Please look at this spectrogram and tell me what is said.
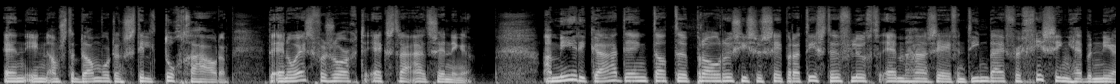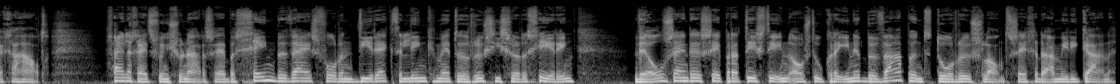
en in Amsterdam wordt een stille tocht gehouden. De NOS verzorgt extra uitzendingen. Amerika denkt dat de pro-Russische separatisten vlucht MH17 bij vergissing hebben neergehaald. Veiligheidsfunctionarissen hebben geen bewijs voor een directe link met de Russische regering... Wel zijn de separatisten in Oost-Oekraïne bewapend door Rusland, zeggen de Amerikanen.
